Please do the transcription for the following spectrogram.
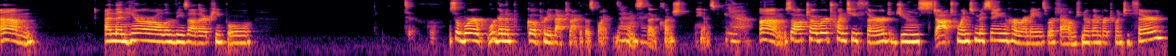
Um and then here are all of these other people. So we're we're gonna go pretty back to back at this point. Hence Okay. the clenched hands. Yeah. Um, so October 23rd, June Stott went missing. Her remains were found November 23rd.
